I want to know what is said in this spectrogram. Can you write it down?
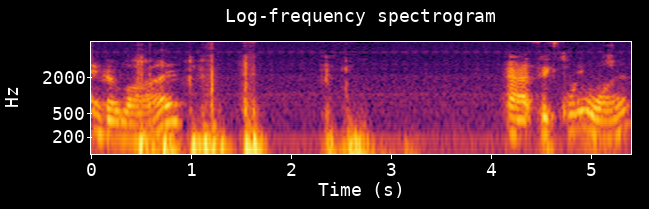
And go live at 621.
